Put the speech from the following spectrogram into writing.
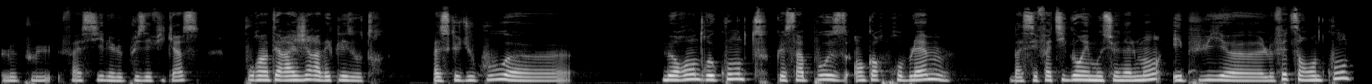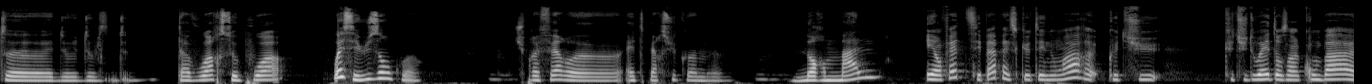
le plus facile et le plus efficace pour interagir avec les autres. Parce que du coup, euh, me rendre compte que ça pose encore problème, bah c'est fatigant émotionnellement. Et puis euh, le fait de s'en rendre compte, euh, de d'avoir ce poids, ouais, c'est usant quoi. Je préfère être perçu comme normal. Et en fait, c'est pas parce que t'es noir que tu que tu dois être dans un combat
